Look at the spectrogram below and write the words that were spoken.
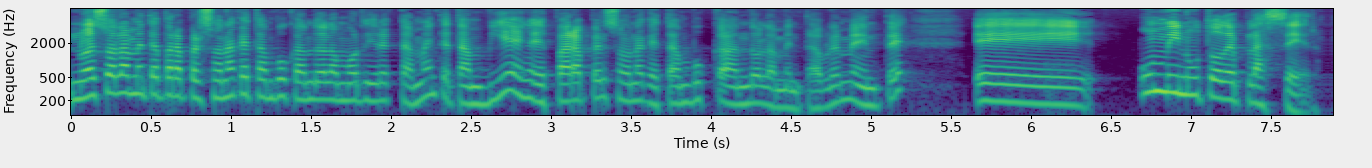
no es solamente para personas que están buscando el amor directamente, también es para personas que están buscando, lamentablemente, eh, un minuto de placer.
